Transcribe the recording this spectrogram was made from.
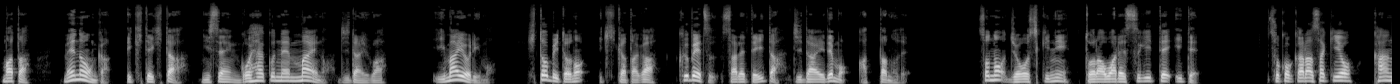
また、メノンが生きてきた2500年前の時代は、今よりも人々の生き方が区別されていた時代でもあったので、その常識にとらわれすぎていて、そこから先を考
